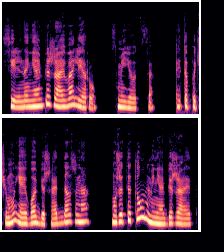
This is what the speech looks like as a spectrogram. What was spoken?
сильно не обижай Валеру», — смеется. «Это почему я его обижать должна? Может, это он меня обижает?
